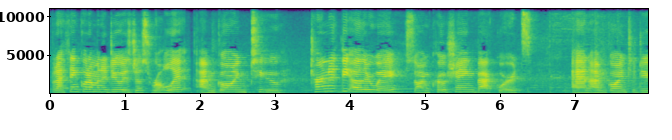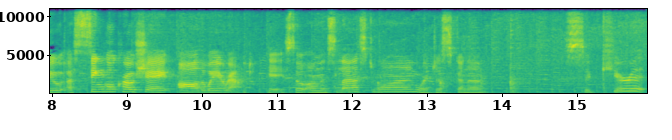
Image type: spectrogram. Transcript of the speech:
but I think what I'm gonna do is just roll it. I'm going to turn it the other way, so I'm crocheting backwards, and I'm going to do a single crochet all the way around. Okay, so on this last one, we're just gonna secure it.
